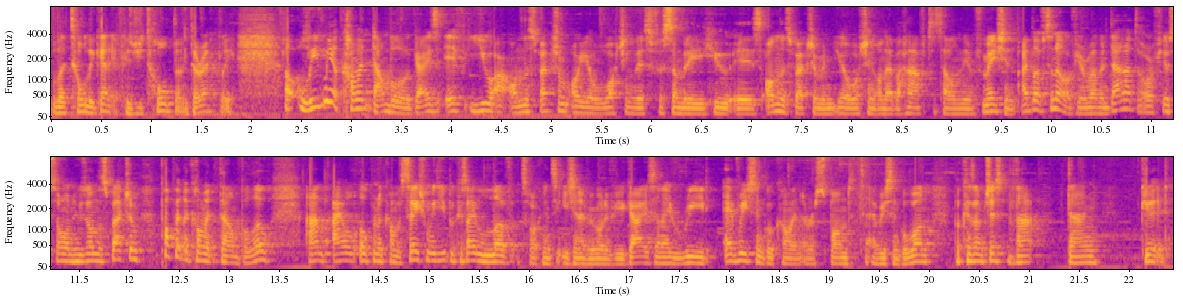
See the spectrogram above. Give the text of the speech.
well, they totally get it because you told them directly. Uh, leave me a comment down below, guys, if you are on the spectrum or you're watching this for somebody who is on the spectrum and you're watching on their behalf to tell them the information. I'd love to know if you're a mum and dad or if you're someone who's on the spectrum, pop it in a comment down below and I will open a conversation with you because I love talking to each and every one of you guys and I read every single comment and respond to every single one because I'm just that dang good.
